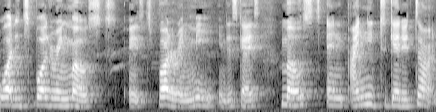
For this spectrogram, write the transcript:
what it's bothering most. It's bothering me in this case most, and I need to get it done.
